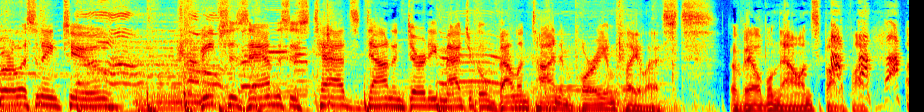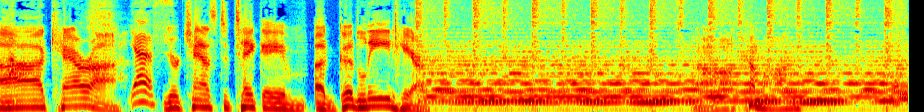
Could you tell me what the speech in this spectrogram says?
You are listening to Beat Shazam. This is Tad's Down and Dirty Magical Valentine Emporium playlist. Available now on Spotify. uh, Kara. Yes. Your chance to take a, a good lead here. Oh, come on.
